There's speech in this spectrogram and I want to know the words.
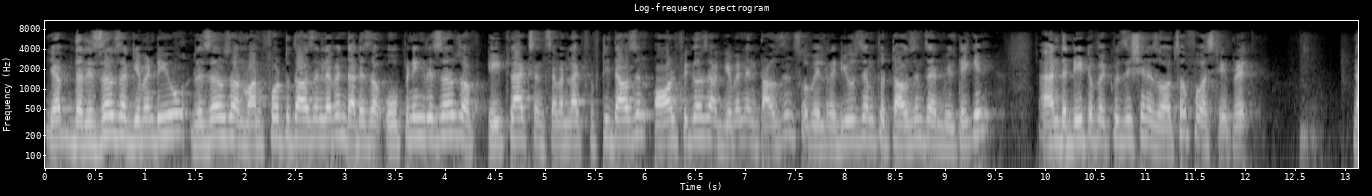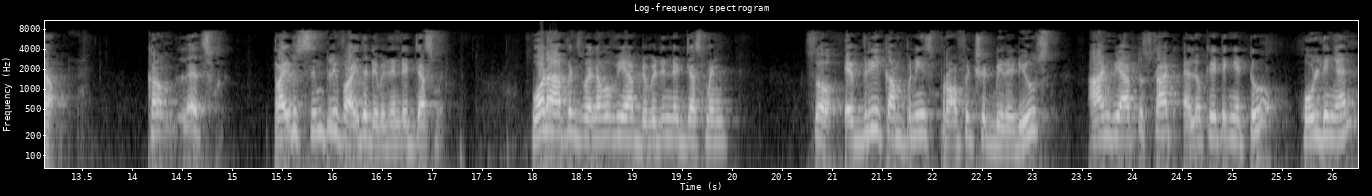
Yep, the reserves are given to you. Reserves on 1-4-2011, that is the opening reserves of 8 lakhs and 7 lakh 50,000. All figures are given in thousands, so we'll reduce them to thousands and we'll take it. And the date of acquisition is also 1st April. Now, come, let's try to simplify the dividend adjustment. What happens whenever we have dividend adjustment? So every company's profit should be reduced and we have to start allocating it to holding and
